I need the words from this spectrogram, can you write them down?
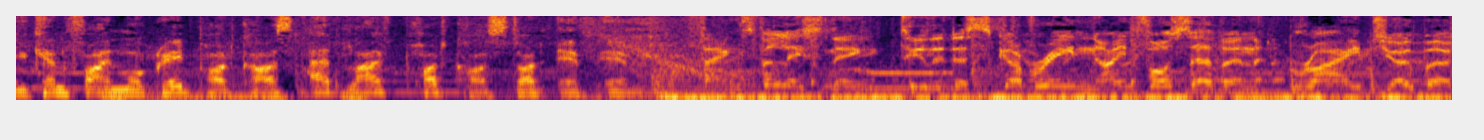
you can find more great podcasts at livepodcast.fm. Thanks for listening to the Discovery 947 Ride Joburg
